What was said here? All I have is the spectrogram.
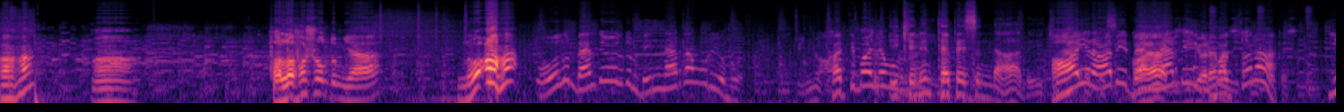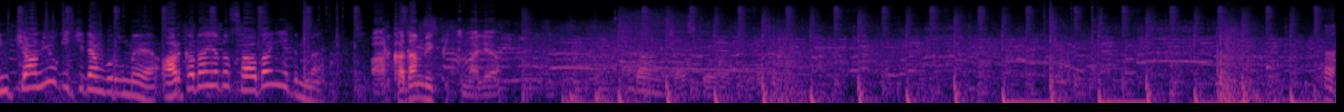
Aha. Aa. Fallafoş oldum ya. No aha! Oğlum ben de öldüm. Beni nereden vuruyor bu? Bilmiyorum. Katiba ile vurdu. İkinin tepesinde abi. ikinin Hayır tepesinde. abi ben Bayağı bizi neredeyim? göremez Baksana. tepesinden. İmkanı yok ikiden vurulmaya. Arkadan ya da sağdan yedim ben. Arkadan büyük bir ihtimal ya. Ki. Heh.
